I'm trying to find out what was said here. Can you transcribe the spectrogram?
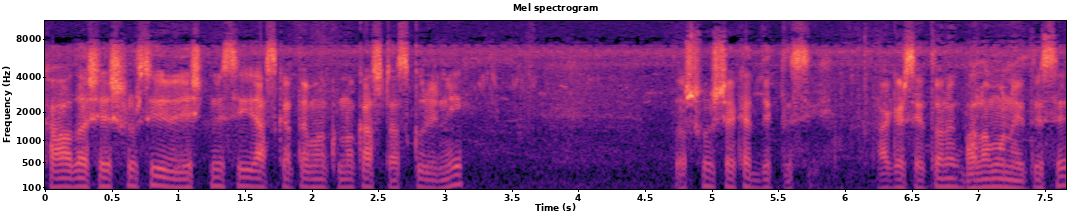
খাওয়া দাওয়া শেষ করছি রেস্ট নিছি। আজকে তেমন কোনো কাজ টাজ করিনি। তো সর্ষে খেত দেখতেছি। আগের সে তো অনেক ভালো মনে হইতেছে।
